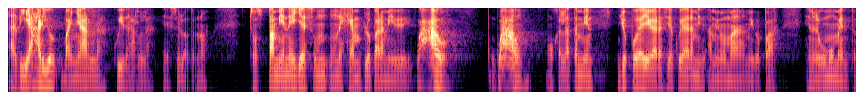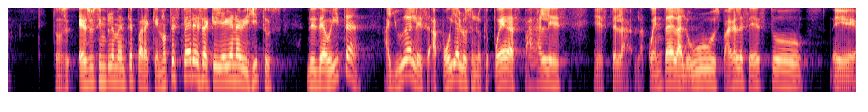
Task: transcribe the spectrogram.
a diario bañarla, cuidarla, eso y lo otro, ¿no? Entonces también ella es un, ejemplo para mí de, wow, wow, ojalá también yo pueda llegar así a cuidar a mi, a mi mamá, a mi papá en algún momento. Entonces, eso es simplemente para que no te esperes a que lleguen a viejitos. Desde ahorita, ayúdales, apóyalos en lo que puedas, págales este, la, cuenta de la luz, págales esto, eh,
